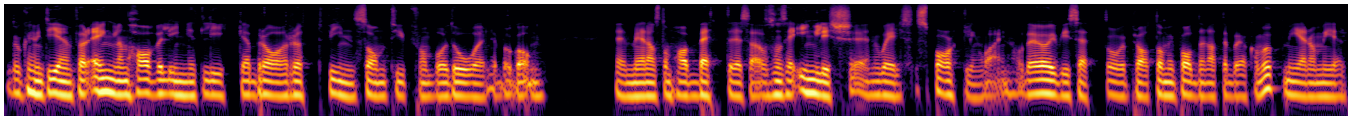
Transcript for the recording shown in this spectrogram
de kan ju inte jämföra. England har väl inget lika bra rött vin som typ från Bordeaux eller Bourgogne. Eh, medan de har bättre, så här, som säger English and Wales sparkling wine. Och det har ju vi sett och vi pratat om i podden att det börjar komma upp mer och mer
